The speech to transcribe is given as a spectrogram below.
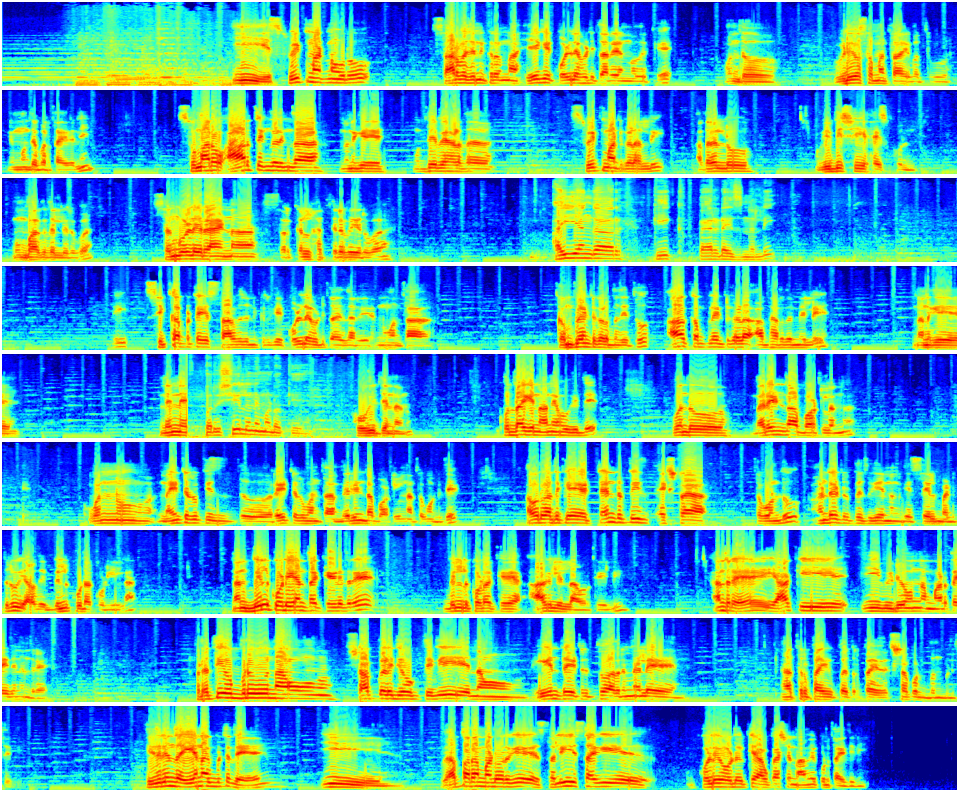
ಈ ಸ್ವೀಟ್ ಮಾರ್ಟ್ನವರು ಸಾರ್ವಜನಿಕರನ್ನ ಹೇಗೆ ಕೊಳ್ಳೆ ಹೊಡಿತಾರೆ ಅನ್ನೋದಕ್ಕೆ ಒಂದು ವಿಡಿಯೋ ಸಮೇತ ಇವತ್ತು ನಿಮ್ಮ ಮುಂದೆ ಬರ್ತಾ ಇದ್ದೀನಿ. ಸುಮಾರು ಆರು ತಿಂಗಳಿಂದ ನನಗೆ ಮುದ್ದೇಬೇಹಾಳದ ಸ್ವೀಟ್ ಮಾರ್ಟ್ಗಳಲ್ಲಿ ಅದರಲ್ಲೂ V B C high school ಮುಂಭಾಗದಲ್ಲಿರುವ Sangolli Rayanna circle ಹತ್ತಿರವೇ ಇರುವ ಅಯ್ಯಂಗಾರ್ ಕೇಕ್ ಪ್ಯಾರಡೈಸ್ನಲ್ಲಿ ಸಿಕ್ಕಾಪಟ್ಟೆ ಸಾರ್ವಜನಿಕರಿಗೆ ಕೊಳ್ಳೆ ಹೊಡಿತಾ ಇದ್ದಾರೆ ಅನ್ನುವಂತ ಕಂಪ್ಲೇಂಟ್ಗಳು ಬಂದಿತ್ತು. ಆ ಕಂಪ್ಲೇಂಟ್ಗಳ ಆಧಾರದ ಮೇಲೆ ನನಗೆ ನಿನ್ನೆ ಪರಿಶೀಲನೆ ಮಾಡೋಕೆ ಹೋಗಿದ್ದೆ ನಾನು. ಖುದ್ದಾಗಿ ನಾನೇ ಹೋಗಿದ್ದೆ. ಒಂದು ಮೆರಿಂಡಾ ಬಾಟಲ್ ಅನ್ನ ಒನ್ ನೈಂಟಿ ರುಪೀಸ್ ರೇಟ್ ಇರುವಂತ ಮೆರಿಂಡಾ ಬಾಟಲ್ ಅನ್ನ ತಗೊಂಡಿದ್ದೆ. ಅವರು ಅದಕ್ಕೆ ಟೆನ್ ರುಪೀಸ್ ಎಕ್ಸ್ಟ್ರಾ ತಗೊಂಡು ಹಂಡ್ರೆಡ್ ರುಪೀಸ್ಗೆ ನನಗೆ ಸೇಲ್ ಮಾಡಿದ್ರು. ಯಾವುದೇ ಬಿಲ್ ಕೂಡ ಕೊಡ್ಲಿಲ್ಲ. ನಾನು ಬಿಲ್ ಕೊಡಿ ಅಂತ ಕೇಳಿದ್ರೆ ಬಿಲ್ ಕೊಡೋಕೆ ಆಗ್ಲಿಲ್ಲ ಅವ್ರ ಕೈಲಿ. ಅಂದ್ರೆ ಯಾಕೆ ಈ- ವಿಡಿಯೋವನ್ನ ಮಾಡ್ತಾ ಇದ್ದೀನಿ ಅಂದ್ರೆ ಪ್ರತಿಯೊಬ್ರು ನಾವು ಶಾಪ್ ಗಳಿಗೆ ಹೋಗ್ತೀವಿ, ನಾವು ಏನ್ ರೇಟ್ ಇತ್ತು ಅದ್ರ ಮೇಲೆ ಹತ್ತು ರೂಪಾಯಿ, ಇಪ್ಪತ್ತು ರೂಪಾಯಿ ಎಕ್ಸ್ಟ್ರಾ ಕೊಟ್ಟು ಬಂದ್ಬಿಡ್ತೀವಿ. ಇದರಿಂದ ಏನಾಗ್ಬಿಟ್ಟಿದೆ, ಈ ವ್ಯಾಪಾರ ಮಾಡೋರಿಗೆ ಸಲೀಸಾಗಿ ಕೊಳಿ ಹೊಡೋಕೆ ಅವಕಾಶ ನಾವೇ ಕೊಡ್ತಾ ಇದ್ದೀನಿ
